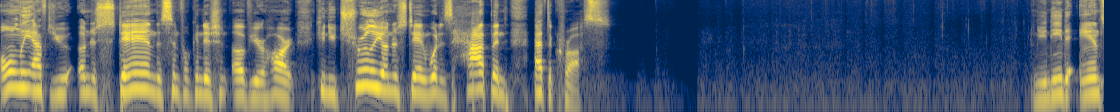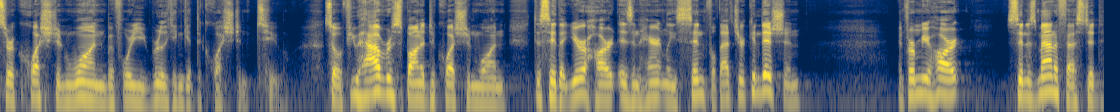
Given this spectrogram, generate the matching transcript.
Only after you understand the sinful condition of your heart can you truly understand what has happened at the cross. You need to answer question one before you really can get to question two. So if you have responded to question one to say that your heart is inherently sinful, that's your condition, and from your heart sin is manifested,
